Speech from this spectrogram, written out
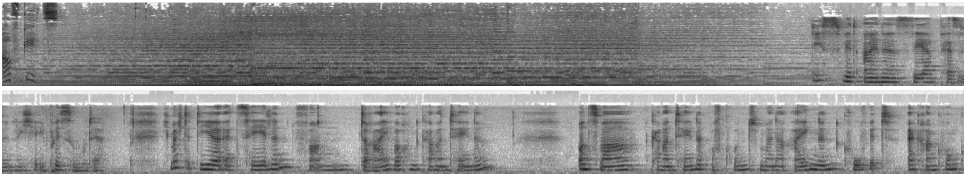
auf geht's! Dies wird eine sehr persönliche Episode. Ich möchte dir erzählen von drei Wochen Quarantäne. Und zwar Quarantäne aufgrund meiner eigenen Covid-Erkrankung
